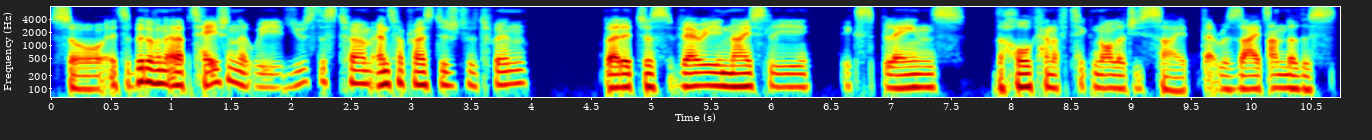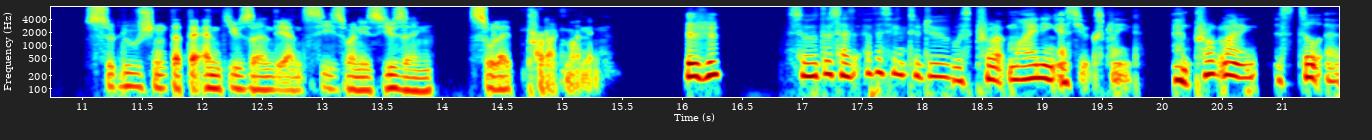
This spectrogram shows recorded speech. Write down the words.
So it's a bit of an adaptation that we use this term enterprise digital twin, but it just very nicely explains the whole kind of technology side that resides under this solution that the end user in the end sees when he's using Soley product mining. Mm-hmm. So this has everything to do with product mining, as you explained. And product mining is still a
